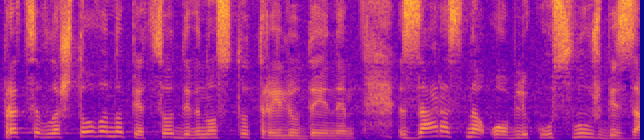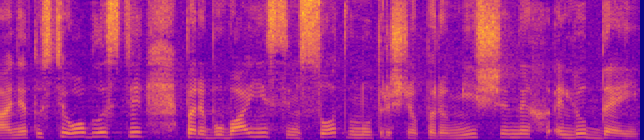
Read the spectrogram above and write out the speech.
Працевлаштовано 593 людини. Зараз на обліку у службі зайнятості області перебуває 700 внутрішньопереміщених людей.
